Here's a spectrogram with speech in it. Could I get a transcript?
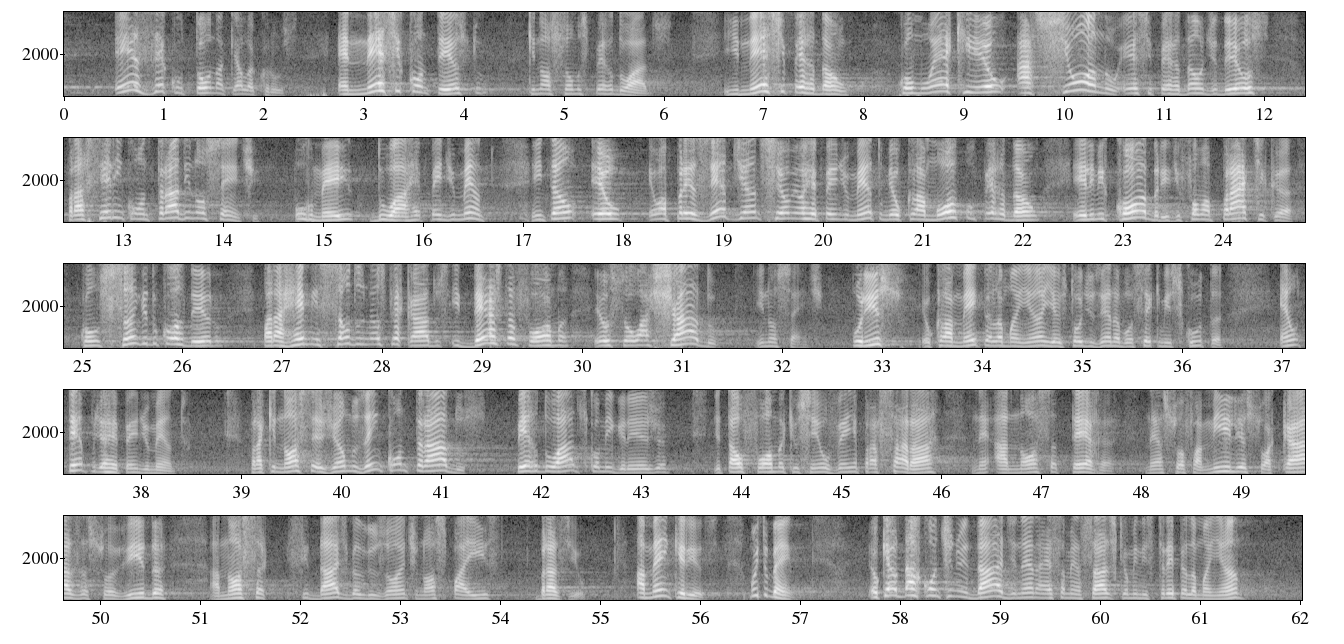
executou naquela cruz. É nesse contexto que nós somos perdoados. E nesse perdão como é que eu aciono esse perdão de Deus para ser encontrado inocente? Por meio do arrependimento. Então, eu, eu apresento diante do Senhor meu arrependimento, meu clamor por perdão, Ele me cobre de forma prática com o sangue do Cordeiro, para a remissão dos meus pecados, e desta forma eu sou achado inocente. Por isso, eu clamei pela manhã, e eu estou dizendo a você que me escuta, é um tempo de arrependimento, para que nós sejamos encontrados, perdoados como igreja, de tal forma que o Senhor venha para sarar né, a nossa terra, né, a sua família, sua casa, sua vida, a nossa cidade Belo Horizonte, nosso país, Brasil. Amém, queridos? Muito bem. Eu quero dar continuidade né, nessa mensagem que eu ministrei pela manhã.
